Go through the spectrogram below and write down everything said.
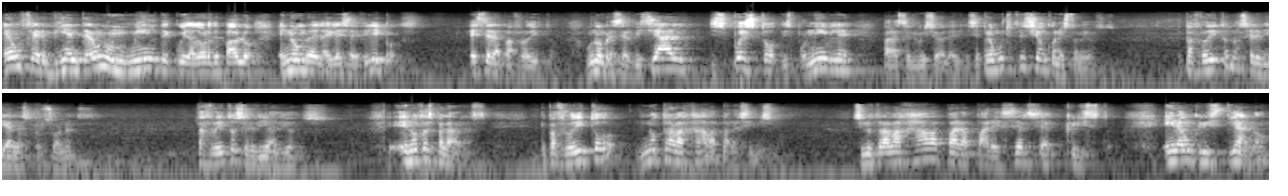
Era un ferviente, era un humilde cuidador de Pablo en nombre de la iglesia de Filipos. Este era Epafrodito, un hombre servicial, dispuesto, disponible para el servicio de la iglesia. Pero mucha atención con esto, amigos. Epafrodito no servía a las personas. Epafrodito servía a Dios. En otras palabras, Epafrodito no trabajaba para sí mismo, sino trabajaba para parecerse a Cristo. Era un cristiano,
